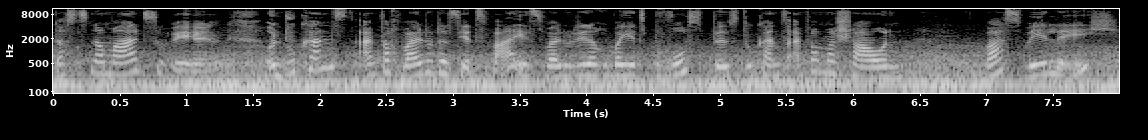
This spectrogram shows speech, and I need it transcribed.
Das ist normal zu wählen. Und du kannst einfach, weil du das jetzt weißt, weil du dir darüber jetzt bewusst bist, du kannst einfach mal schauen, was wähle ich?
